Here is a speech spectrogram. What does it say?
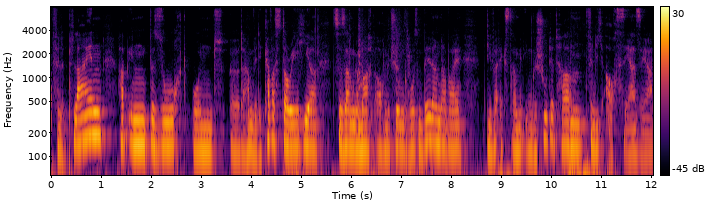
Philipp Plein, habe ihn besucht und äh, da haben wir die Cover Story hier zusammen gemacht, auch mit schönen großen Bildern dabei, die wir extra mit ihm geshootet haben. Finde ich auch sehr, sehr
